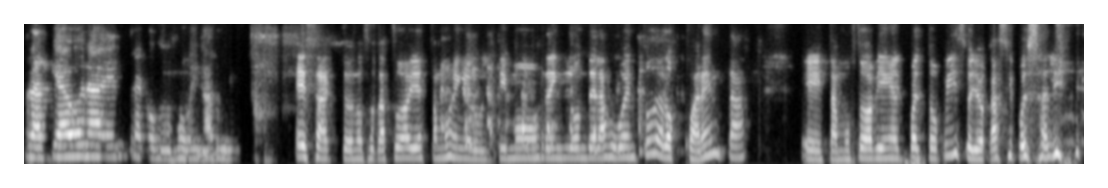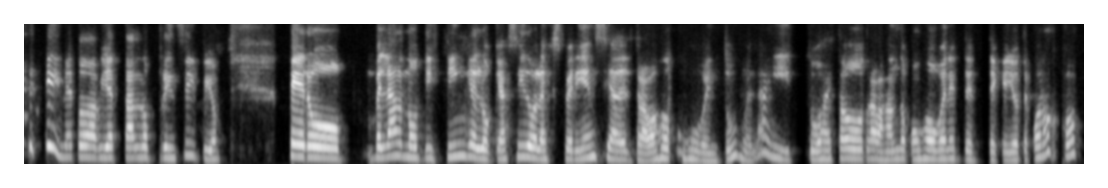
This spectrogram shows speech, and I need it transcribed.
Rafi ahora entra como joven adulto. Exacto, nosotras todavía estamos en el último renglón de la juventud, de los 40. Eh, estamos todavía en el cuarto piso, yo casi por salir, Inés todavía está en los principios, pero ¿verdad? Nos distingue lo que ha sido la experiencia del trabajo con juventud, ¿verdad? Y tú has estado trabajando con jóvenes desde que yo te conozco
